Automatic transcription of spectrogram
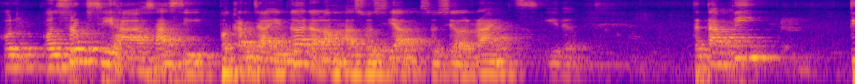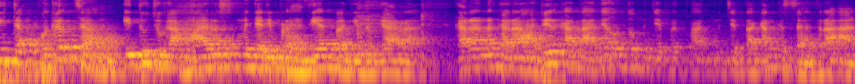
kon- konstruksi hak asasi, pekerja itu adalah hak sosial, social rights gitu. Tetapi tidak bekerja itu juga harus menjadi perhatian bagi negara. Karena negara hadir katanya untuk mencipta- menciptakan kesejahteraan.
